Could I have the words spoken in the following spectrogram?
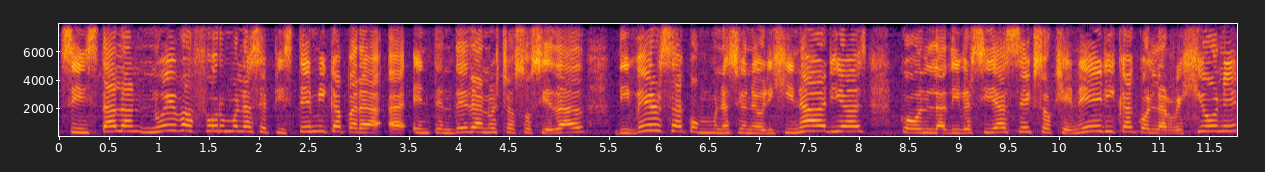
Se instalan nuevas fórmulas epistémicas para eh, entender a nuestra sociedad diversa, con naciones originarias, con la diversidad sexogenérica, con las regiones,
